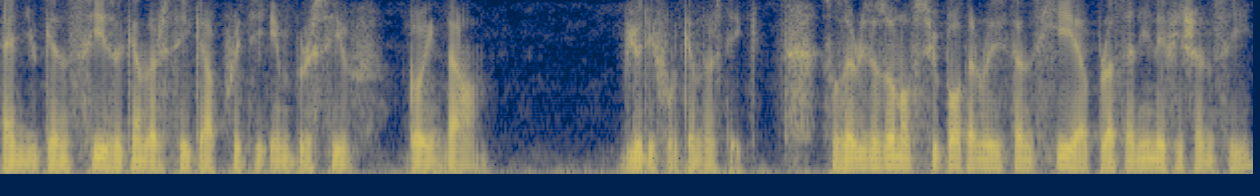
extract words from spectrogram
and you can see the candlestick are pretty impulsive going down. Beautiful candlestick. So there is a zone of support and resistance here plus an inefficiency.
